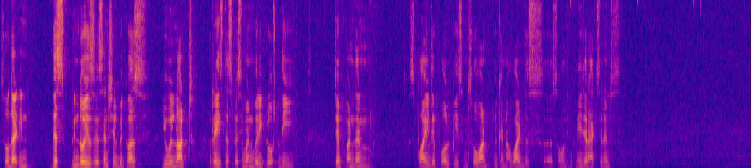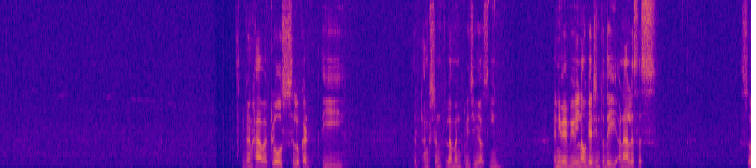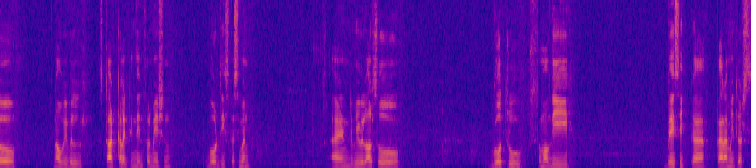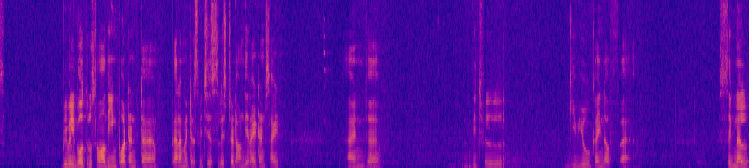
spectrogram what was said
So, that in this window is essential because you will not raise the specimen very close to the tip and then spoil the pole piece and so on. You can avoid this uh, some of the major accidents. You can have a close look at the, the tungsten filament which we have seen. Anyway, we will now get into the analysis. So, now we will start collecting the information about the specimen and we will also go through some of the basic uh, parameters. We will go through some of the important uh, parameters which is listed on the right hand side and uh, which will give you kind of signal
